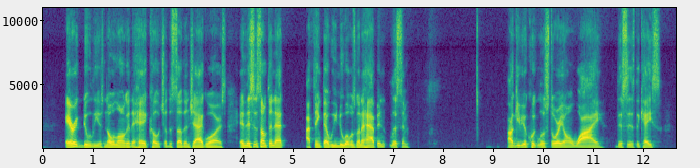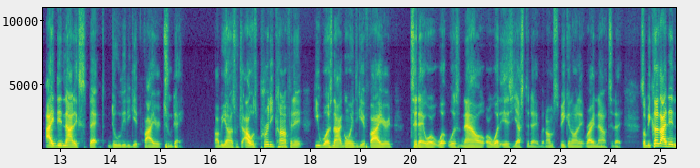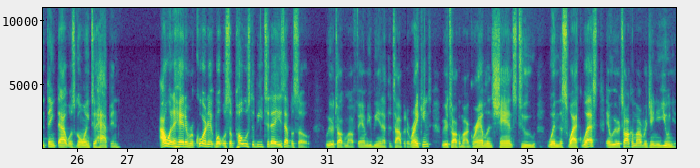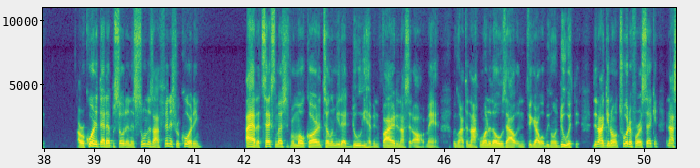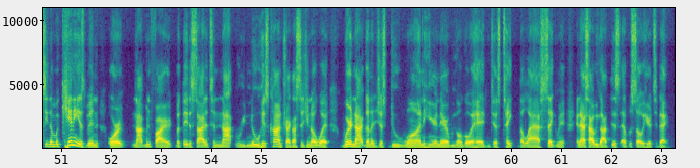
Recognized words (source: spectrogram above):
Eric Dooley is no longer the head coach of the Southern Jaguars. And this is something that I think that we knew what was going to happen. Listen, I'll give you a quick little story on why this is the case. I did not expect Dooley to get fired today. I'll be honest with you. I was pretty confident he was not going to get fired today or what was now or what is yesterday, but I'm speaking on it right now today. So because I didn't think that was going to happen, I went ahead and recorded what was supposed to be today's episode. We were talking about FAMU being at the top of the rankings. We were talking about Grambling's chance to win the SWAC West, and we were talking about Virginia Union. I recorded that episode, and as soon as I finished recording, I had a text message from Mo Carter telling me that Dooley had been fired, and I said, "Oh man, we're gonna have to knock one of those out and figure out what we're gonna do with it." Then I get on Twitter for a second, and I see that McKinney has been or not been fired, but they decided to not renew his contract. I said, "You know what? We're not gonna just do one here and there. We're gonna go ahead and just take the last segment," and that's how we got this episode here today.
